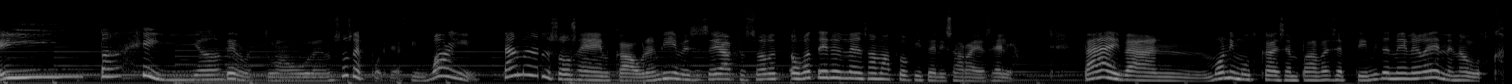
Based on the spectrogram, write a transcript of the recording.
Heippa hei ja tervetuloa uuden Sose-podcastin pariin. Tämän Soseen kauden viimeisessä jaksossa ovat edelleen samat kokit eli Sara ja Selja. Päivän monimutkaisempaan reseptiin, mitä meillä ei ole ennen ollutkaan.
